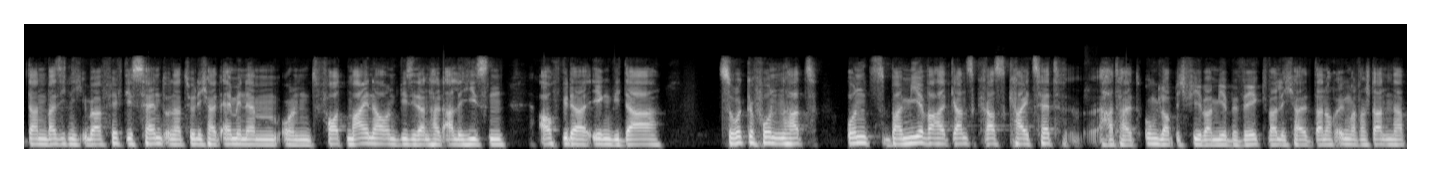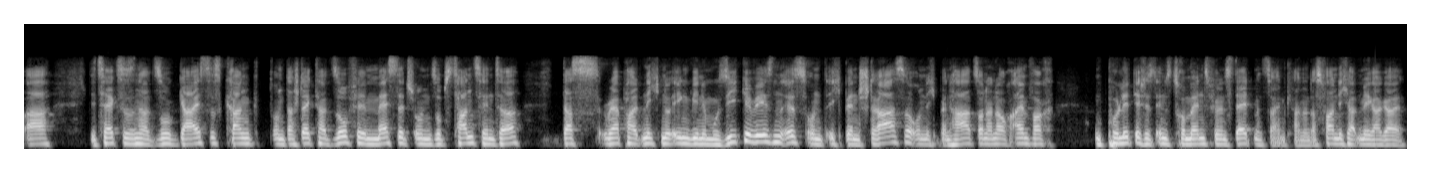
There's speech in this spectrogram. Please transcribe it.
dann, weiß ich nicht, über 50 Cent und natürlich halt Eminem und Fort Minor und wie sie dann halt alle hießen, auch wieder irgendwie da zurückgefunden hat. Und bei mir war halt ganz krass, KZ hat halt unglaublich viel bei mir bewegt, weil ich halt dann auch irgendwann verstanden habe, ah, die Texte sind halt so geisteskrank und da steckt halt so viel Message und Substanz hinter, dass Rap halt nicht nur irgendwie eine Musik gewesen ist und ich bin Straße und ich bin hart, sondern auch einfach ein politisches Instrument für ein Statement sein kann. Und das fand ich halt mega geil.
